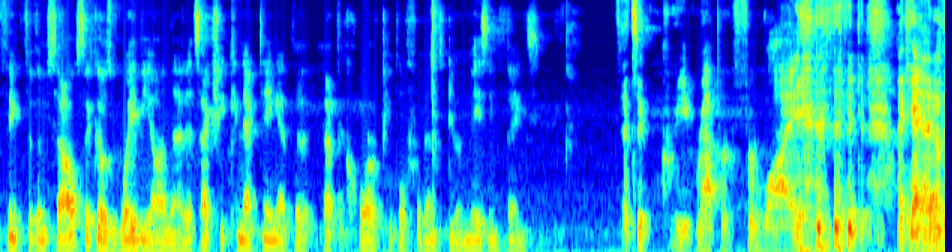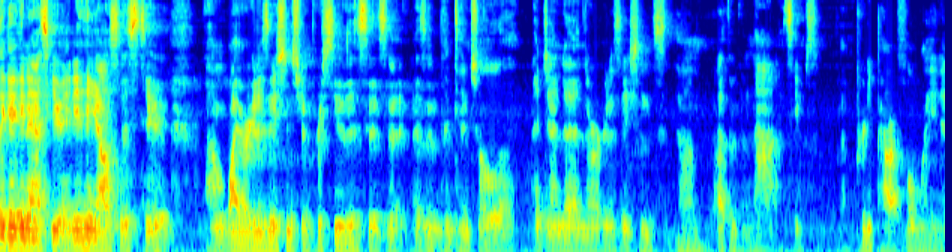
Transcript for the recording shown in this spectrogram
think for themselves. It goes way beyond that. It's actually connecting at the at the core of people for them to do amazing things. That's a great wrapper for why. I can't. I don't think I can ask you anything else as to um, why organizations should pursue this as a as a potential agenda in their organizations. Um, other than that, it seems a pretty powerful way to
